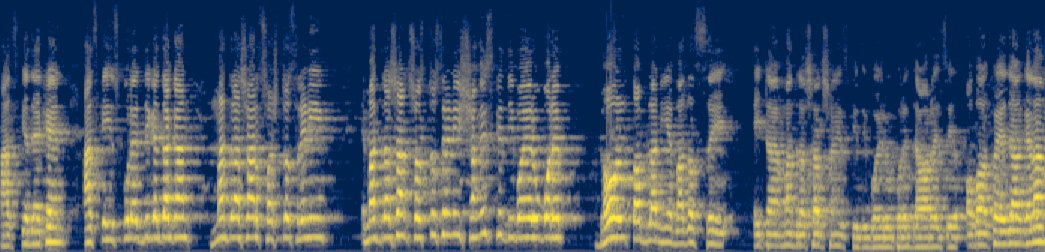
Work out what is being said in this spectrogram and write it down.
আজকে দেখেন, আজকে স্কুলের দিকে তাকান, মাদ্রাসার ষষ্ঠ শ্রেণি মাদ্রাসার ষষ্ঠ শ্রেণির সংস্কৃতি বইয়ের উপরে ঢোল তবলা নিয়ে বাজাচ্ছে। এটা মাদ্রাসার সংস্কৃতি বইয়ের উপরে দেওয়া রয়েছে। অবাক হয়ে যা গেলাম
